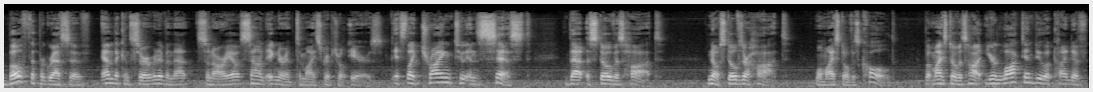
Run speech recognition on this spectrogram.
both the progressive and the conservative in that scenario sound ignorant to my scriptural ears. It's like trying to insist that a stove is hot. No, stoves are hot. Well, my stove is cold, but my stove is hot. You're locked into a kind of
